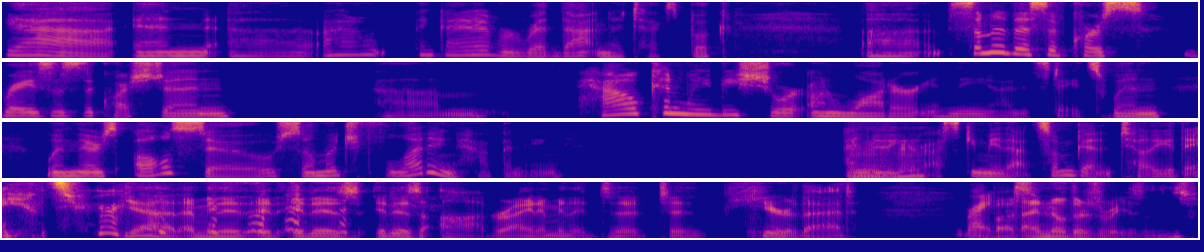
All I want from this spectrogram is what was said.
Yeah. And uh, I don't think I ever read that in a textbook. Uh, some of this, of course, raises the question um, how can we be short on water in the United States when when there's also so much flooding happening? I know mm-hmm. you're asking me that, so I'm going to tell you the answer. yeah, I mean, it, it, it is it is odd, right? I mean, to to hear that, right? But I know there's reasons.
